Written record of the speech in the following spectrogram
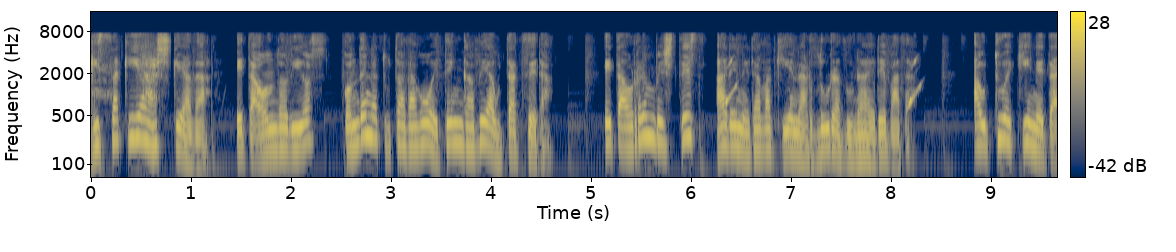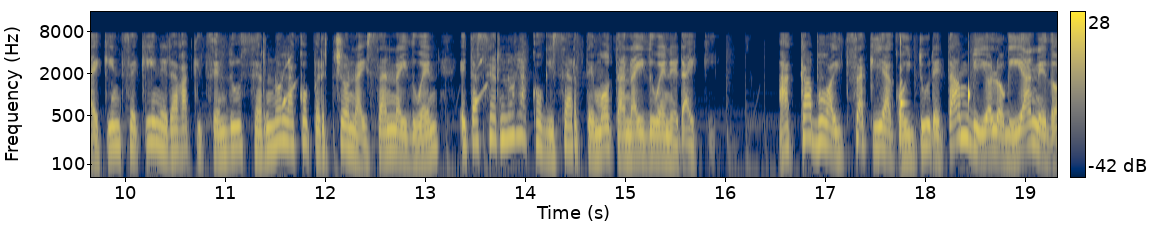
Gizakia askea da, eta ondorioz, kondenatuta dago etengabe hautatzera. Eta horren bestez, haren erabakien arduraduna ere bada. Autuekin eta ekintzekin erabakitzen du zer nolako pertsona izan nahi duen eta zer nolako gizarte mota nahi duen eraiki. Akabo aitzakiak oituretan biologian edo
